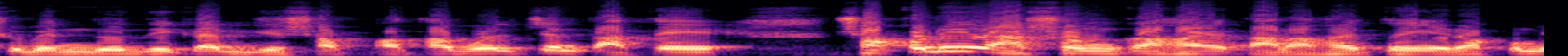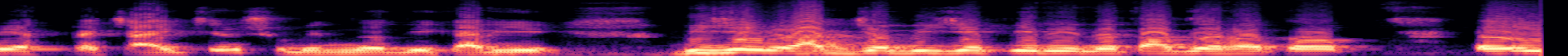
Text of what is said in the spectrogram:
শুভেন্দু অধিকারী যেসব কথা বলছেন তাতে সকলের আশঙ্কা হয়, তারা হয়তো এরকমই একটা চাইছেন। শুভেন্দু অধিকারী বিজেপি রাজ্য বিজেপির নেতাদের হয়তো এই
